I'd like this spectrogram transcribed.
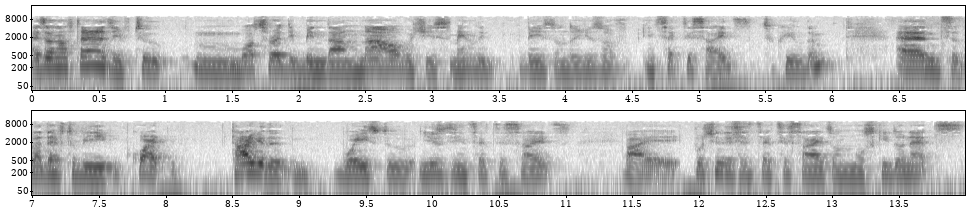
As an alternative to um, what's already been done now, which is mainly based on the use of insecticides to kill them, and but they have to be quite targeted ways to use the insecticides by putting these insecticides on mosquito nets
